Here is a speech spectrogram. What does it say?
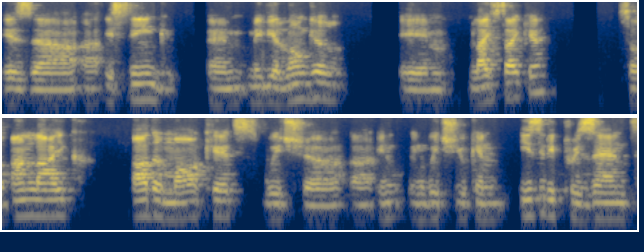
is uh, uh, is seeing um, maybe a longer um, life cycle. So unlike other markets, which uh, in in which you can easily present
